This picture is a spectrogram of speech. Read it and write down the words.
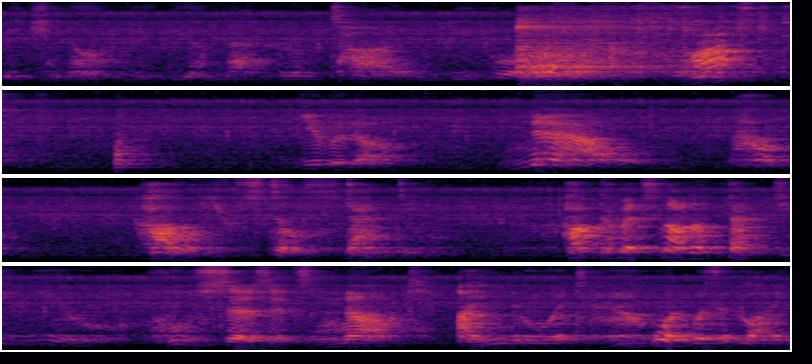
It should only be a matter of time before. What? Give it up. Now! How? How are you still standing? How come it's not affecting you? Who says it's not? I knew it. What was it like?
